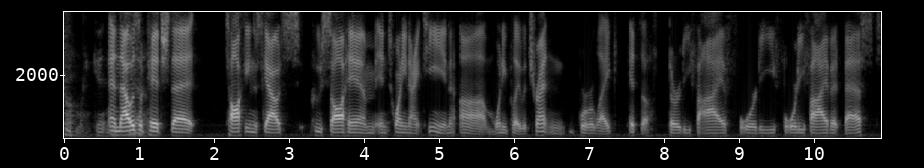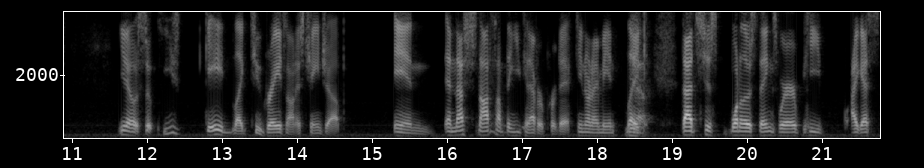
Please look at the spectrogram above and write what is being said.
Oh my goodness! And that was yeah. a pitch that talking to scouts who saw him in 2019 um, when he played with Trenton were like, it's a 35, 40, 45 at best. You know, so he's gained like two grades on his changeup in and that's just not something you can ever predict. You know what I mean? Like yeah. that's just one of those things where he I guess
